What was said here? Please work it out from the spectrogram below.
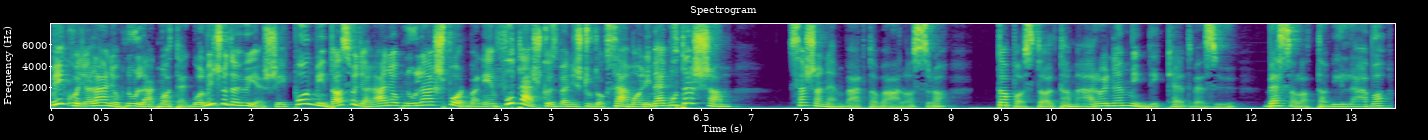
még hogy a lányok nullák matekból. Micsoda hülyeség, pont mint az, hogy a lányok nullák sportban. Én futás közben is tudok számolni, megmutassam? Sasa nem várt a válaszra. Tapasztalta már, hogy nem mindig kedvező. Beszaladt a villába,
